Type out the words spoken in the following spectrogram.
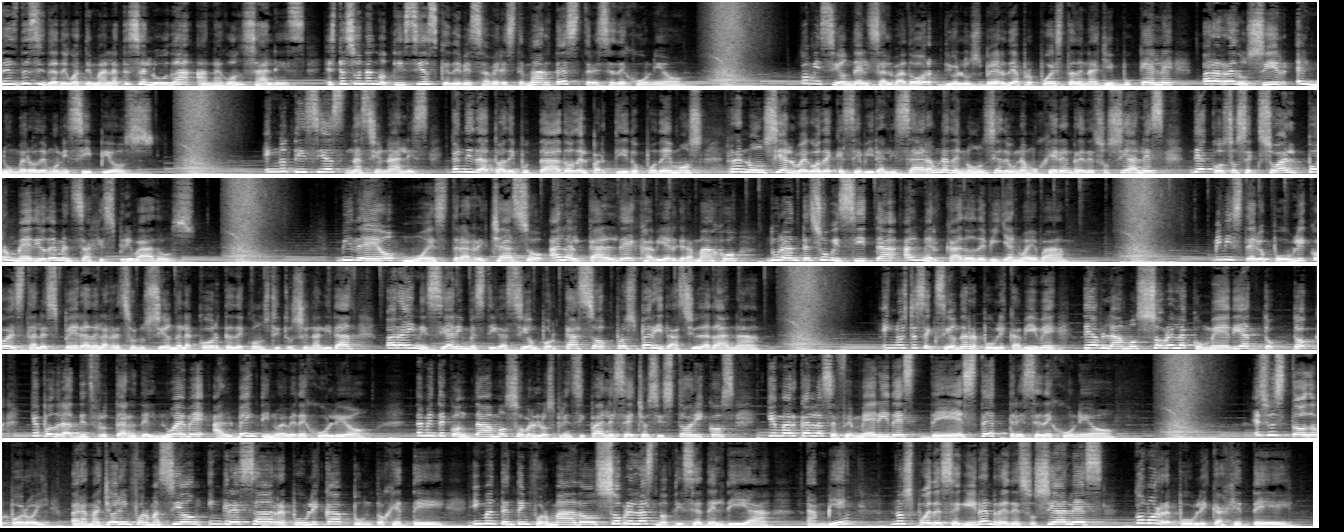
Desde Ciudad de Guatemala te saluda Ana González. Estas son las noticias que debes saber este martes 13 de junio. Comisión de El Salvador dio luz verde a propuesta de Nayib Bukele para reducir el número de municipios. En noticias nacionales, candidato a diputado del partido Podemos renuncia luego de que se viralizara una denuncia de una mujer en redes sociales de acoso sexual por medio de mensajes privados. Video muestra rechazo al alcalde Javier Gramajo durante su visita al mercado de Villanueva. Ministerio Público está a la espera de la resolución de la Corte de Constitucionalidad para iniciar investigación por caso Prosperidad Ciudadana. Nuestra sección de República Vive te hablamos sobre la comedia Tok Tok que podrás disfrutar del 9 al 29 de julio. También te contamos sobre los principales hechos históricos que marcan las efemérides de este 13 de junio. Eso es todo por hoy. Para mayor información ingresa a república.gt y mantente informado sobre las noticias del día. También nos puedes seguir en redes sociales como República GT.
